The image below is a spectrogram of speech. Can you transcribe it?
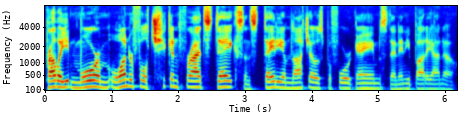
Probably eaten more wonderful chicken fried steaks and stadium nachos before games than anybody I know.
